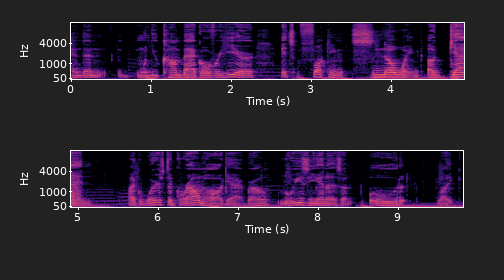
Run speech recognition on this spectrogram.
And then when you come back over here it's fucking snowing again. Like, where's the groundhog at, bro? Louisiana is an old, like,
